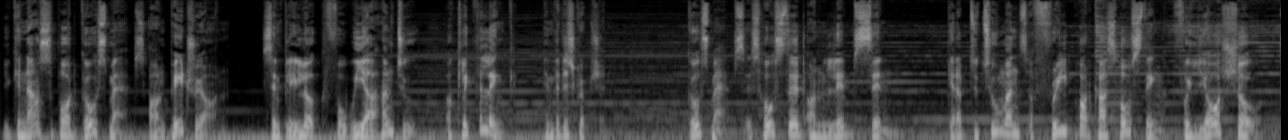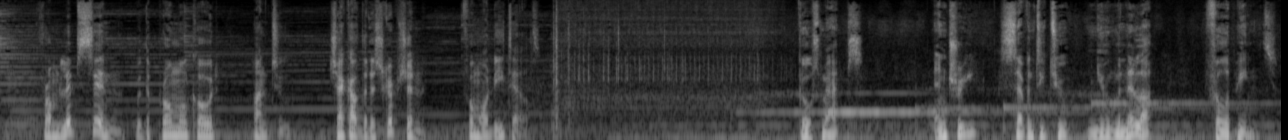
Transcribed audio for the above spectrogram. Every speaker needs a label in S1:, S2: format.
S1: You can now support Ghost Maps on Patreon. Simply look for We Are Hantu or click the link in the description. Ghost Maps is hosted on Libsyn. Get up to two months of free podcast hosting for your show from Libsyn with the promo code HANTU. Check out the description for more details. Ghost Maps. Entry 72, New Manila, Philippines.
